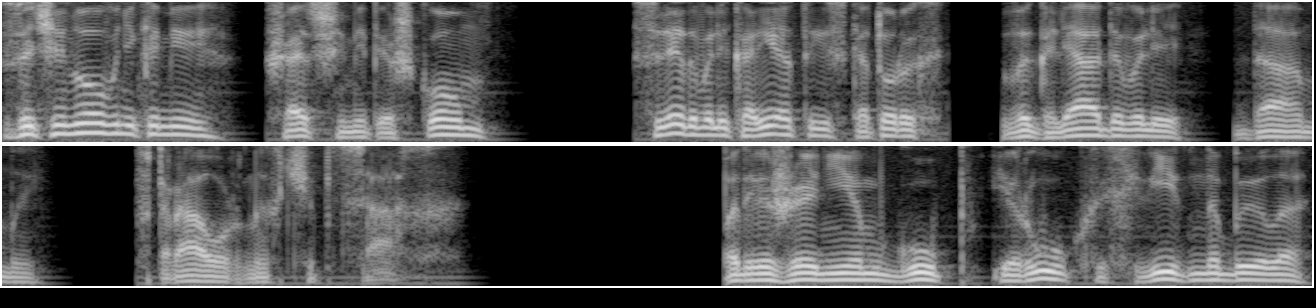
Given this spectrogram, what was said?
За чиновниками, шедшими пешком, следовали кареты, из которых выглядывали дамы в траурных чепцах. По движениям губ и рук их видно было,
